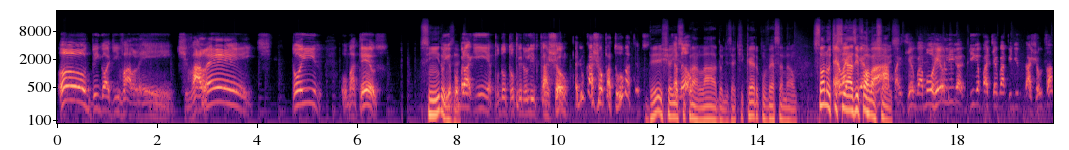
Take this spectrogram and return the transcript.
Ô, oh, bigodinho valente, valente. Tô indo. Ô, Matheus, Sim, Donizete. Liga pro Braguinha, pro doutor Pirulito Caixão. Cadê um caixão pra tu, Matheus? Deixa Quer isso não? pra lá, Donizete. Quero conversa não. Só noticiar as informações. Rapaz, morreu, liga, liga pra pedindo caixão só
